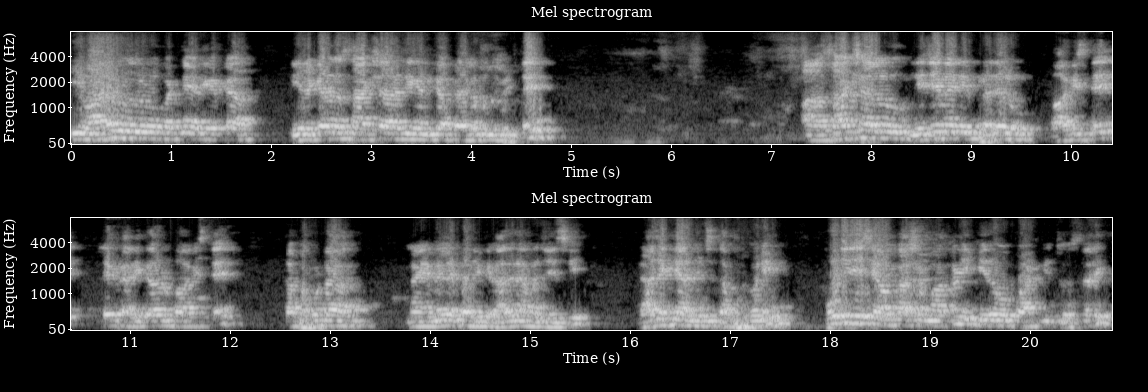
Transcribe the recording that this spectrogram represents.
ఈ వారం రోజులు బట్టి అది కనుక నీ దగ్గర ఉన్న సాక్ష్యాలని కనుక ప్రజల ముందు పెడితే ఆ సాక్ష్యాలు నిజమైన ప్రజలు భావిస్తే లేక అధికారులు భావిస్తే తప్పకుండా నా ఎమ్మెల్యే పదవికి రాజీనామా చేసి రాజకీయాల నుంచి తప్పుకొని పోటీ చేసే అవకాశం మాత్రం ఈ ఏదో ఒక పార్టీ నుంచి వస్తుంది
